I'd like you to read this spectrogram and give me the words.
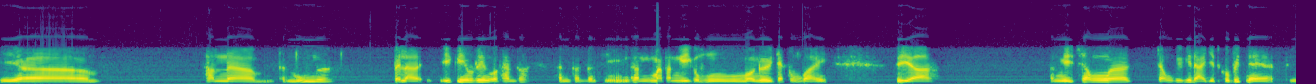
thì uh, thành uh, thành muốn đây là ý kiến riêng của thành thôi. Thành thành thành, thành mà thành nghĩ cũng mọi người chắc cũng vậy. Thì uh, thành nghĩ trong uh, trong cái, cái đại dịch covid này thì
